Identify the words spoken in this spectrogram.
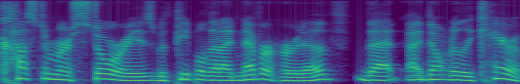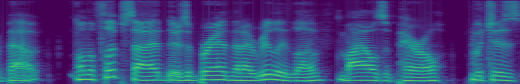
customer stories with people that I'd never heard of that I don't really care about. On the flip side, there's a brand that I really love, Myles Apparel, which is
